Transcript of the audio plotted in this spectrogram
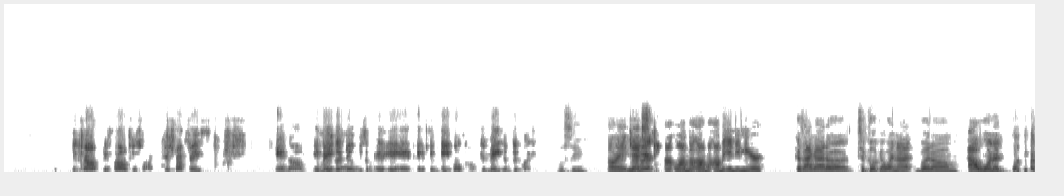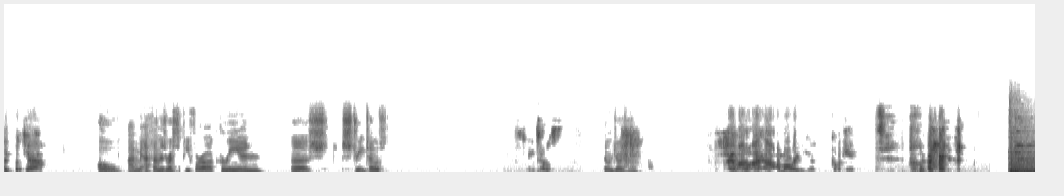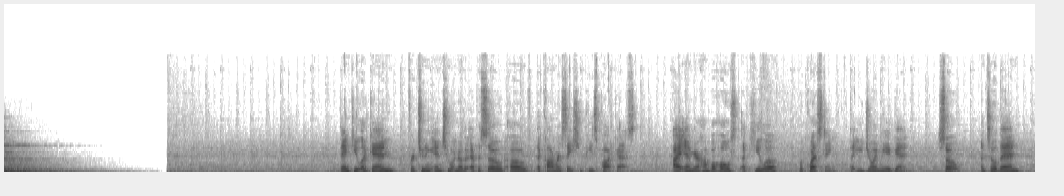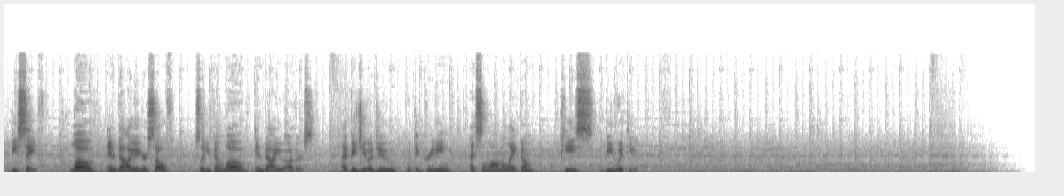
It found it found Chris Rock Chris Rock's face, and um, it made good news, and, and, and it made both of them. It made them good money. We'll see. All right, next, uh, well, I'm I'm I'm gonna end it here because I got uh to cook and whatnot. But um, I wanna. What you gotta cook, y'all? Oh, I I found this recipe for a Korean uh sh- street toast. Me too. Don't judge me. I'm, I'm, I- I'm already good. Go ahead. Thank you again for tuning into another episode of the Conversation Piece podcast. I am your humble host, Akila, requesting that you join me again. So, until then, be safe. Love and value yourself so that you can love and value others. I bid you adieu with the greeting Assalamu alaikum. Peace be with you.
